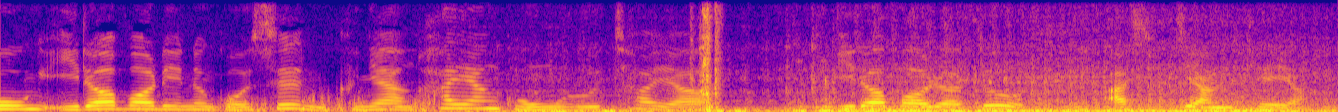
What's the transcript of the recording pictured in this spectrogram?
공 잃어버리는 곳은 그냥 하얀 공으로 쳐요. 잃어버려도 아쉽지 않게요.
